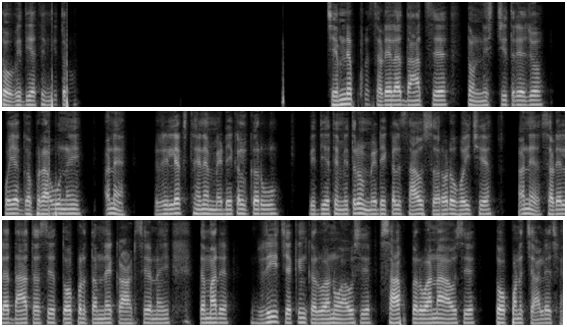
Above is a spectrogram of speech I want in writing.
તો વિદ્યાર્થી મિત્રો, જેમને પણ સડેલા દાંત છે, તો નિશ્ચિત રહેજો. કોઈએ ગભરાવું નહીં અને રિલેક્સ થઈને મેડિકલ કરવું. વિદ્યાર્થી મિત્રો મેડિકલ સાવ સરળ હોય છે અને સડેલા દાંત હશે તો પણ તમને કાઢશે નહીં. તમારે રીચેકિંગ કરવાનું આવશે, સાફ કરવાના આવશે તો પણ ચાલે છે.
